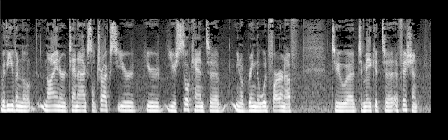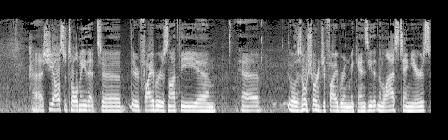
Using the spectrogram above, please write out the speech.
with even nine or ten axle trucks, you're you're you still can't you know bring the wood far enough to to make it efficient. she also told me that their fiber is not the um, well, there's no shortage of fiber in Mackenzie. That in the last 10 years,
